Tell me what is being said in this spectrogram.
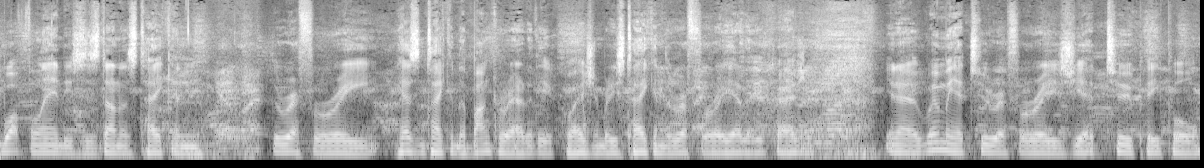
what V'landys has done is taken the referee. He hasn't taken the bunker out of the equation, but he's taken the referee out of the equation. You know, when we had two referees, you had two people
